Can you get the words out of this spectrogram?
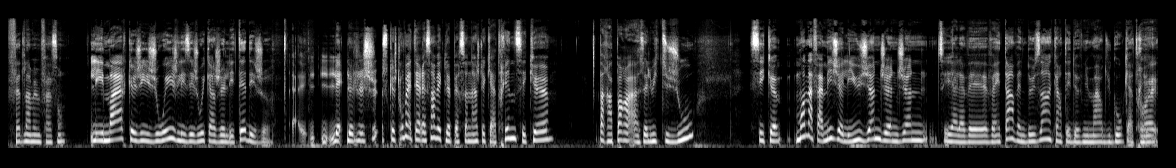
fait de la même façon? Les mères que j'ai jouées, je les ai jouées quand je l'étais déjà. Euh, le- le- le- ce que je trouve intéressant avec le personnage de Catherine, c'est que par rapport à celui que tu joues, c'est que moi, ma famille, je l'ai eu jeune, jeune, jeune. Tu sais, elle avait 20 ans, 22 ans quand elle est devenue mère d'Hugo, Catherine. Ouais.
